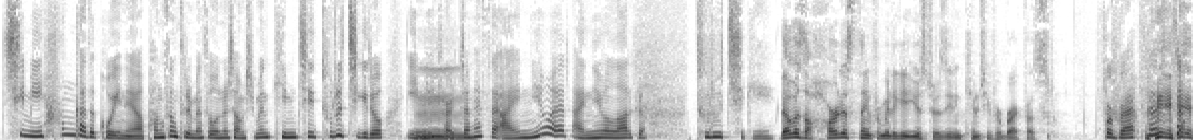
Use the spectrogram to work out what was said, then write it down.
침이 한가득 고이네요. 방송 들으면서 오늘 점심은 김치 두루치기로 이미 결정했어요. I knew it. I knew a lot of people. 두루치기. That was the hardest thing for me to get used to is eating kimchi for breakfast. for breakfast.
